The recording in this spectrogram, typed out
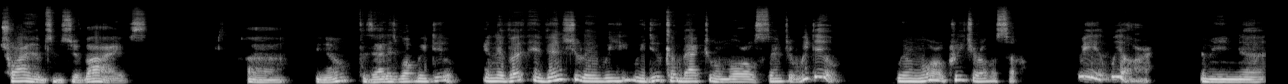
triumphs and survives, uh, you know, because that is what we do. And ev- eventually we, we do come back to a moral center. We do. We're a moral creature also. We, we are. I mean, uh,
